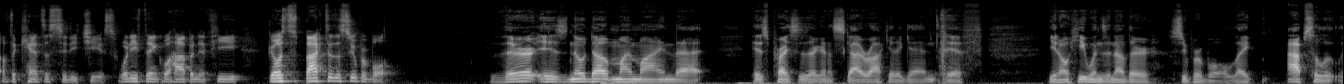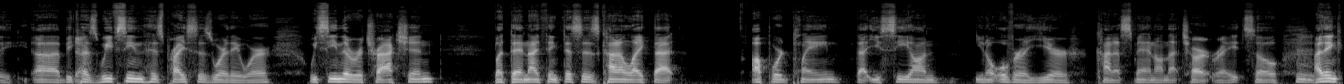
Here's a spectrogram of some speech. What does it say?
of the Kansas City Chiefs. What do you think will happen if he goes back to the Super Bowl? There is no doubt in my mind that his prices are going to skyrocket again if you know he wins another Super Bowl. Like absolutely, uh, because yeah. we've seen his prices where they were. We've seen the retraction but then I think this is kind of like that upward plane that you see on, you know, over a year kind of span on that chart, right? So hmm. I think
